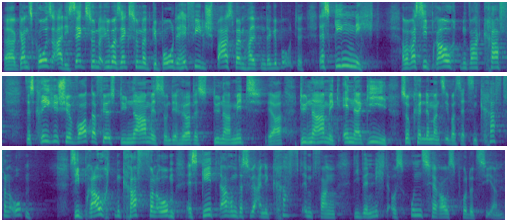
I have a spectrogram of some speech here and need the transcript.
Äh, ganz großartig, 600, über 600 Gebote. Hey, viel Spaß beim Halten der Gebote. Das ging nicht. Aber was sie brauchten, war Kraft. Das griechische Wort dafür ist Dynamis und ihr hört es Dynamit, ja, Dynamik, Energie, so könnte man es übersetzen. Kraft von oben. Sie brauchten Kraft von oben. Es geht darum, dass wir eine Kraft empfangen, die wir nicht aus uns heraus produzieren.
